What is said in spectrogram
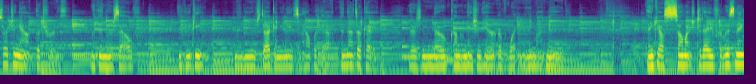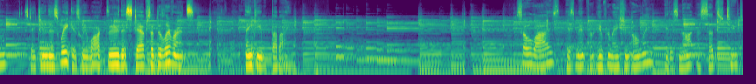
searching out the truth within yourself if you can. Maybe you're stuck and you need some help with that, and that's okay. There's no condemnation here of what you might need. Thank y'all so much today for listening. Stay tuned this week as we walk through the steps of deliverance. Thank you. Bye bye. Soul Lies is meant for information only. It is not a substitute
